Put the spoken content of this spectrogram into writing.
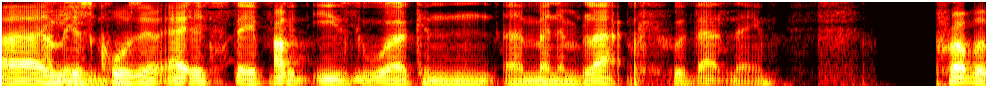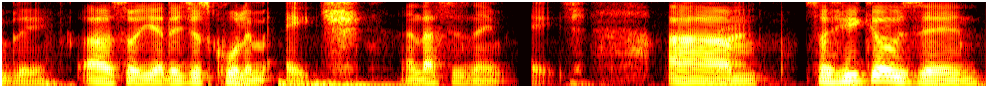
Uh, he mean, just calls him. Jason Statham could easily work in uh, Men in Black with that name. Probably. Uh, so yeah, they just call him H, and that's his name, H. Um, right. So he goes in,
